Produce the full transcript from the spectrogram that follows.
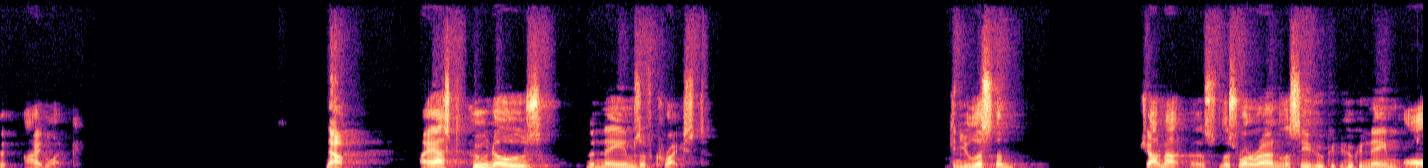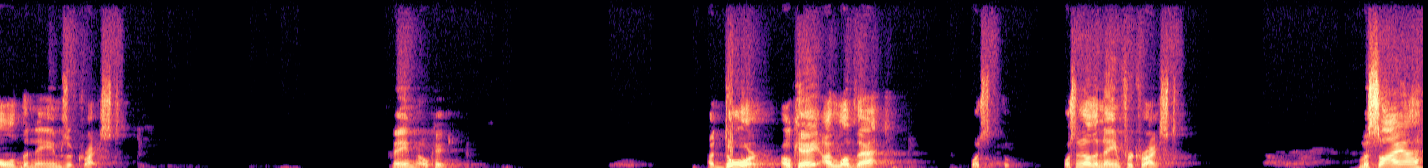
that I'd like. Now, I asked who knows the names of Christ? Can you list them? Shout them out. Let's, let's run around and let's see who, who can name all the names of Christ. Name? Okay. A door. Okay, I love that. What's, what's another name for Christ? Messiah?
